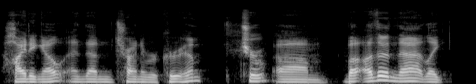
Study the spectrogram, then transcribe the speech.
hiding out and then trying to recruit him. True. Um, but other than that, like,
